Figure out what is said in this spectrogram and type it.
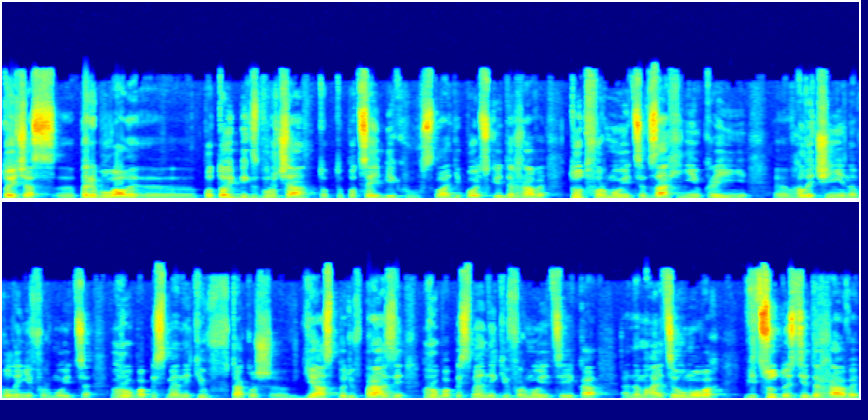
той час е, перебували е, по той бік Збруча, тобто по цей бік в складі польської держави. Тут формується в Західній Україні, е, в Галичині, на Волині формується група письменників також в діаспорі в Празі. Група письменників формується, яка намагається в умовах відсутності держави.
